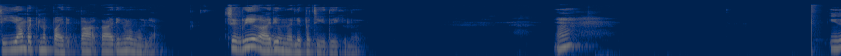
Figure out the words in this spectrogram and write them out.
ചെയ്യാൻ പറ്റുന്ന പരി കാര്യങ്ങളൊന്നുമില്ല. ചെറിയ കാര്യമൊന്നുമല്ല ഇപ്പം ചെയ്തിരിക്കുന്നത് ഇത്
